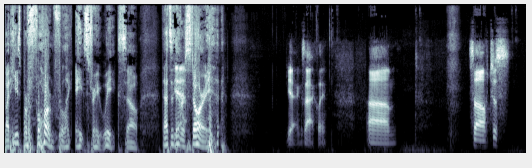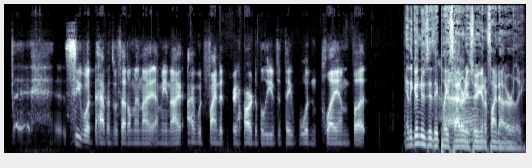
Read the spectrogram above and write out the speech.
but he's performed for like eight straight weeks. So that's a Yeah. different story. Yeah, exactly. Um, so just uh, see what happens with Edelman. I, I mean, I, I would find it very hard to believe that they wouldn't play him, but and the good news is they play Saturday, so you're going to find out early.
